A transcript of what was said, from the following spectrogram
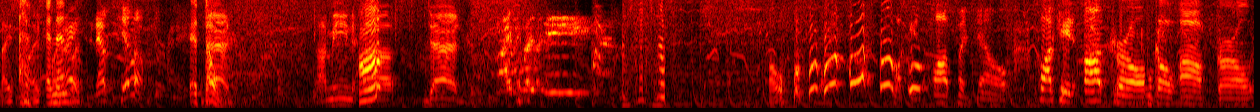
Nice, nice. And nice, then- All nice. right, now kill him. It's Dad. over. I mean, Huh? uh, Dad. My pussy! Oh. Fucking up, Fidel. Fucking up, girl. Go off, girl.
